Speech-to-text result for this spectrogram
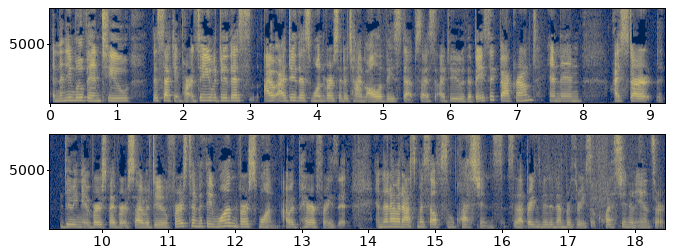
And then you move into the second part. And so you would do this, I, I do this one verse at a time, all of these steps. So I, I do the basic background and then I start doing it verse by verse. So I would do 1 Timothy 1, verse 1. I would paraphrase it. And then I would ask myself some questions. So that brings me to number three. So, question and answer.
